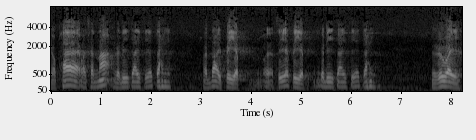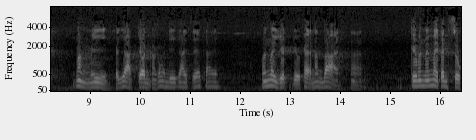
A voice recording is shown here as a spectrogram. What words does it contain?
ก็แพ้ว่าชนะก็ดีใจเสียใจว่าได้เปรียบเสียเปรียบก็ดีใจเสียใจ รวยมั่งมีก็ยากจนก็มันดีใจเสียใจ มันไม่หยุดอยู่แค่นั้นได้คือมันไม่เป็นสุข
